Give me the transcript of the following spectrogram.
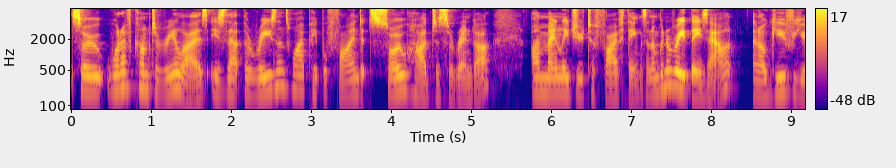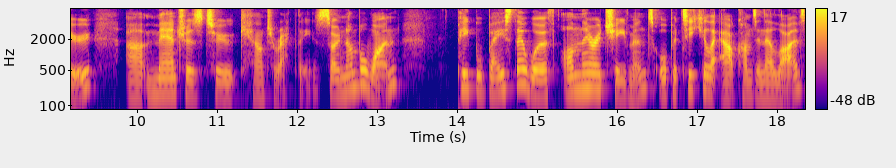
So, what I've come to realize is that the reasons why people find it so hard to surrender are mainly due to five things. And I'm going to read these out and I'll give you uh, mantras to counteract these. So, number one, people base their worth on their achievements or particular outcomes in their lives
